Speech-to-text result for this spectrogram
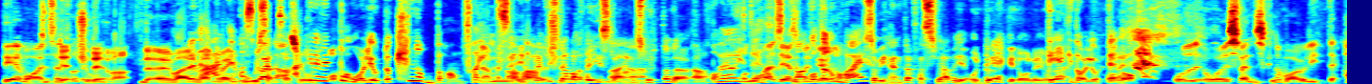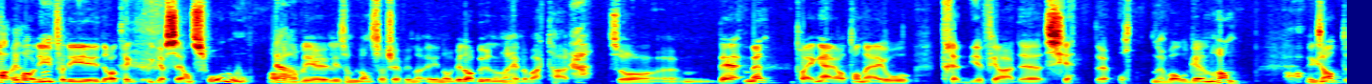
Det var en sensasjon. det, var, det, var, det, var, det var er- jeg en god spørre deg, Er sensasjon. ikke det litt dårlig gjort å knabbe han fra Nei, men han ble knabba fra han slutta der. Ja. Oh, ja, Og er det Så han har gått en omvei? Så vi henter fra Sverige, og det er ikke dårlig gjort. Det er ikke dårlig gjort, det er lov. Og, og svenskene var jo litt Harry fordi, fordi de har tenkt jøss, er han så god at Ja. han blir liksom landslagssjef i, i Norge? Da burde han heller vært her. Så, det, men poenget er jo at han er jo tredje, fjerde, sjette, åttende valget eller noe sånt. Ikke sant?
